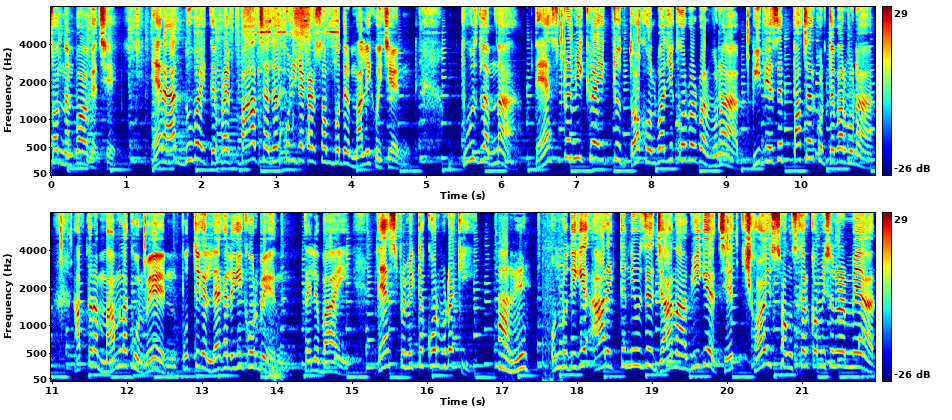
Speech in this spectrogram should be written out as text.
সন্ধান পাওয়া গেছে। এরা দুবাইতে প্রায় পাঁচ হাজার কোটি টাকার সম্পদের মালিক হয়েছেন বুঝলাম না দেশপ্রেমিকরা একটু দখলবাজি করবার পারব না বিদেশে পাচার করতে পারব না। আপনারা মামলা করবেন পত্রিকায় লেখালেখি করবেন। তাইলে ভাই দেশ দেশপ্রেমিকটা করবোটা কি? আরে। অন্যদিকে আর একটা নিউজে জানা গেছে ছয় সংস্কার কমিশনের মেয়াদ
